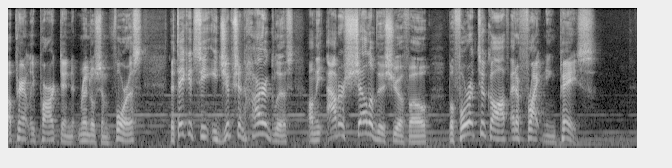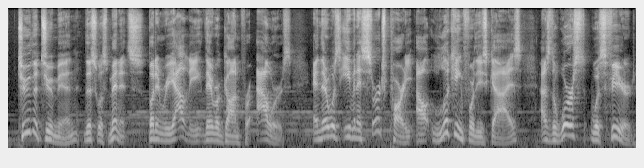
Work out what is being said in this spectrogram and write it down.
apparently parked in Rendlesham Forest, that they could see Egyptian hieroglyphs on the outer shell of this UFO before it took off at a frightening pace. To the two men, this was minutes, but in reality, they were gone for hours, and there was even a search party out looking for these guys, as the worst was feared.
